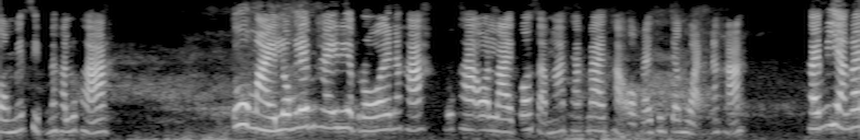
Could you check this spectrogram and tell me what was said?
2เมตรสินะคะ ลูกค้า ตู้ใหม่ลงเล่มให้เรียบร้อยนะคะ ลูกค้าออนไลน์ก็สามารถทักได้ค่ะออกได้ทุกจังหวัดนะคะ ใครไม่อยากได้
